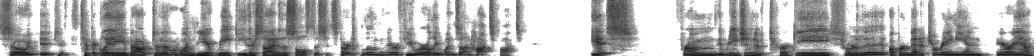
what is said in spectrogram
So it, it typically about uh, one year, week either side of the solstice, it starts blooming. There are a few early ones on hot spots. It's from the region of Turkey, sort of Hmm. the upper Mediterranean area.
